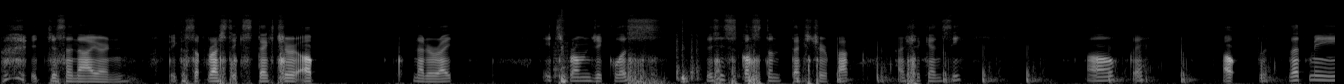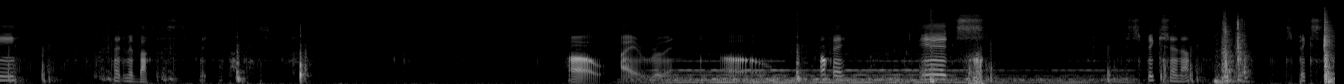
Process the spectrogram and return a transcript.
it's just an iron because of rustic texture of netherite. It's from Jicklus. This is custom texture pack, as you can see. Okay. Oh, let me let me back this. Let me back this. Oh, I ruined. Oh, okay. It's it's fixing up. It's fixing.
